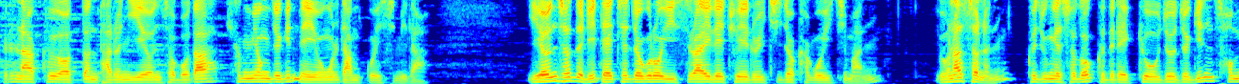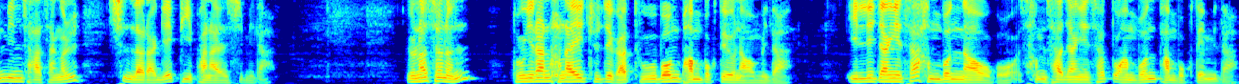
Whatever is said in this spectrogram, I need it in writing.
그러나 그 어떤 다른 예언서보다 혁명적인 내용을 담고 있습니다. 예언서들이 대체적으로 이스라엘의 죄를 지적하고 있지만 요나서는 그 중에서도 그들의 교조적인 선민 사상을 신랄하게 비판하였습니다. 요나서는 동일한 하나의 주제가 두 번 반복되어 나옵니다. 1, 2장에서 한 번 나오고 3, 4장에서 또 한 번 반복됩니다.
